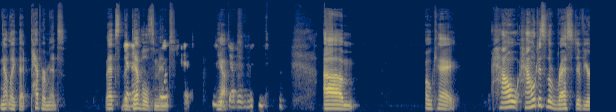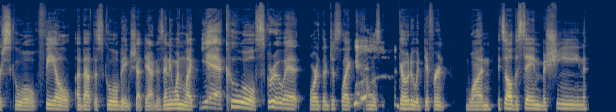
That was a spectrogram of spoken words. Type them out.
Not like that peppermint. That's the Yeah, that's devil's mint. Yeah. Devil's mint. Um okay. How how does the rest of your school feel about the school being shut down? Is anyone like, "Yeah, cool, screw it," or they're just like, "Almost go to a different one. It's all the same machine."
